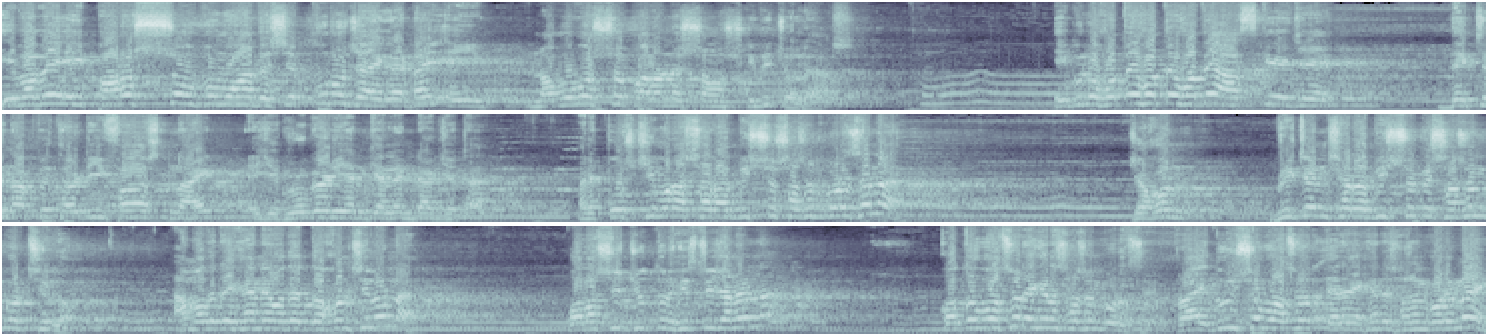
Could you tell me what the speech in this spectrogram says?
এভাবে এই পারস্য উপমহাদেশে পুরো জায়গাটায় এই নববর্ষ পালনের সংস্কৃতি চলে আসে। এগুলো হতে হতে হতে আজকে যে দেখছেন আপনি থার্টি ফার্স্ট নাইট এই যে গ্রোগেরিয়ান ক্যালেন্ডার যেটা মানে পশ্চিমরা সারা বিশ্ব শাসন করেছে না? যখন ব্রিটেন সারা বিশ্বকে শাসন করছিল, আমাদের এখানে ওদের দখল ছিল না? পলাশির যুদ্ধের হিস্ট্রি জানে না? কত বছর এখানে শাসন করেছে? প্রায় দুইশো বছর এরা এখানে শাসন করে নাই?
